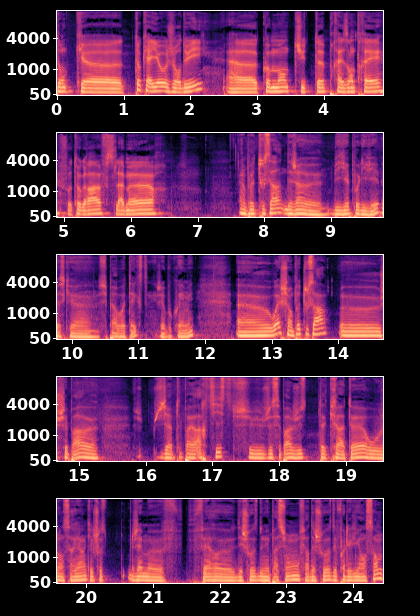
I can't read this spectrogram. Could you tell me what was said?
Donc euh, Tokayo aujourd'hui, euh, comment tu te présenterais, photographe, slammer? Un peu tout ça. Déjà, euh, big up Olivier, parce que super beau texte, j'ai beaucoup aimé. Ouais, je suis un peu tout ça. Je sais pas, je dirais peut-être pas artiste, je, sais pas, juste peut-être créateur ou j'en sais rien, quelque chose. J'aime faire euh, des choses de mes passions, faire des choses, des fois les lier ensemble.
